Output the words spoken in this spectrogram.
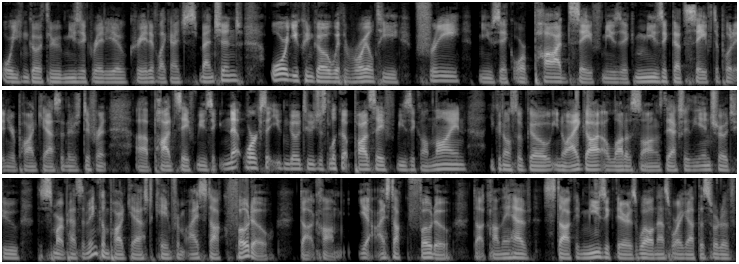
or you can go through Music Radio Creative, like I just mentioned, or you can go with royalty free music or pod safe music, music that's safe to put in your podcast. And there's different uh, pod safe music networks that you can go to. Just look up pod safe music online. You can also go, you know, I got a lot of songs. They actually, the intro to the Smart Passive Income podcast came from iStockPhoto.com. Yeah, iStockPhoto.com. They have stock and music there as well. And that's where I got the sort of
